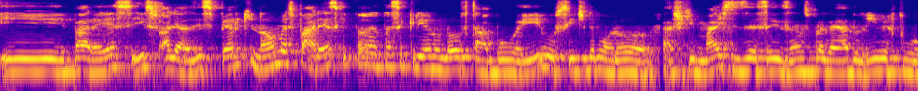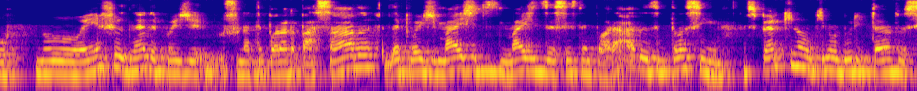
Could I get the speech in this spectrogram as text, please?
E parece, isso, aliás, espero que não, mas parece que tá, tá se criando um novo tabu aí. O City demorou, acho que mais de 16 anos para ganhar do Liverpool no Enfield, né? Depois de na temporada passada, depois de mais de, mais de 16 temporadas. Então, assim, espero que não, que não dure tanto assim,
